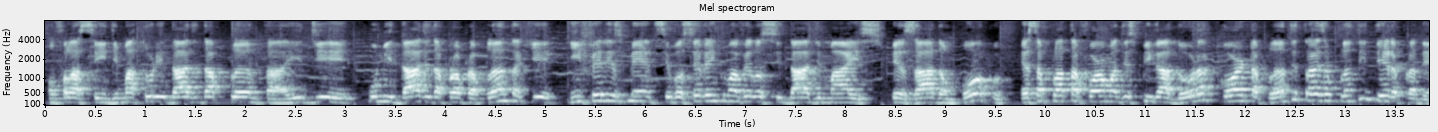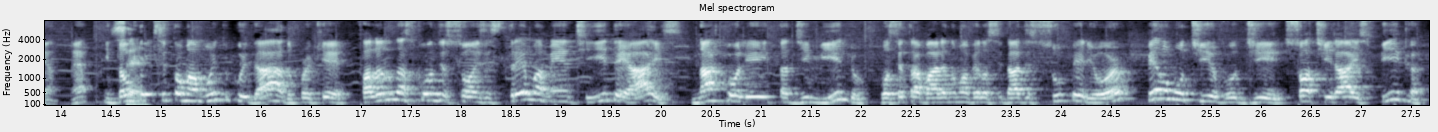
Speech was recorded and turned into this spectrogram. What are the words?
vamos falar assim, de maturidade da planta e de umidade da própria planta que, infelizmente, se você vem com uma velocidade mais pesada um pouco, essa plataforma despigadora corta a planta e traz a planta inteira para dentro, né? Então certo. tem que se tomar muito cuidado, porque falando nas condições extremamente ideais, na colheita de milho, você trabalha numa velocidade superior pelo motivo de só tirar a espiga,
